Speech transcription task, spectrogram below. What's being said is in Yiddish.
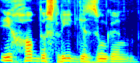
Ich hab das Lied gesungen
